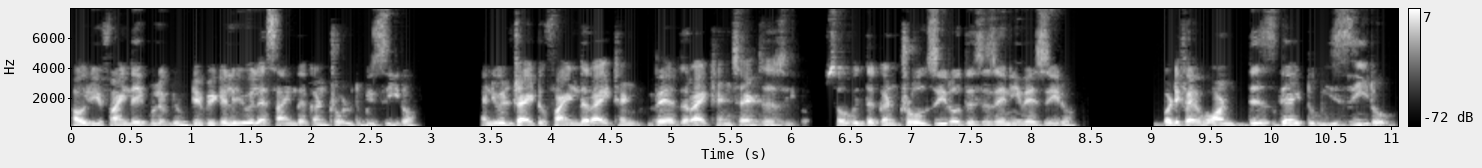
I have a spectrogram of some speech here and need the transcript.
how do you find the equilibrium? Typically, you will assign the control to be zero and you will try to find the right hand where the right hand sides are zero. So with the control zero, this is anyway zero. But if I want this guy to be zero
